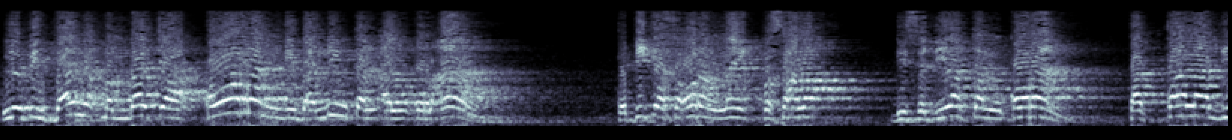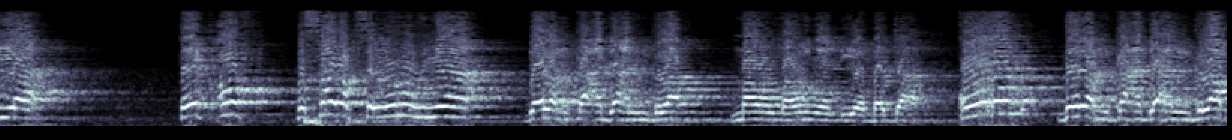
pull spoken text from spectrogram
lebih banyak membaca koran dibandingkan Al-Qur'an. Ketika seorang naik pesawat disediakan koran tatkala dia take off pesawat seluruhnya dalam keadaan gelap mau-maunya dia baca koran dalam keadaan gelap.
